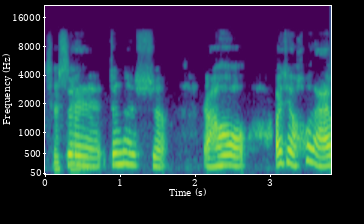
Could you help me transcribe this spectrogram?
就是对，真的是。然后而且后来，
